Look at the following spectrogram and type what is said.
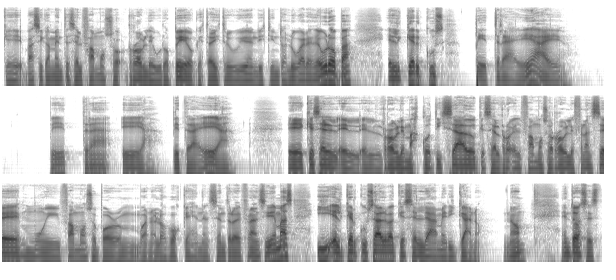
que básicamente es el famoso roble europeo que está distribuido en distintos lugares de Europa, el Quercus petraeae, petraea, petraea, eh, que es el, roble más cotizado, que es el, famoso roble francés, muy famoso por bueno, los bosques en el centro de Francia y demás, y el Quercus alba, que es el americano. ¿no? Entonces,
